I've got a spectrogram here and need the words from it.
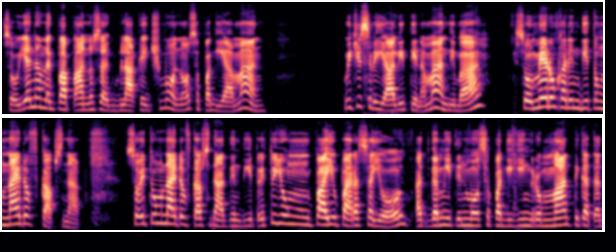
So, yan ang nagpapaano sa blockage mo, no? Sa pagyaman. Which is reality naman, di ba? So, meron ka rin ditong Knight of Cups na. So, itong Knight of Cups natin dito, ito yung payo para sa'yo at gamitin mo sa pagiging romantic at uh,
